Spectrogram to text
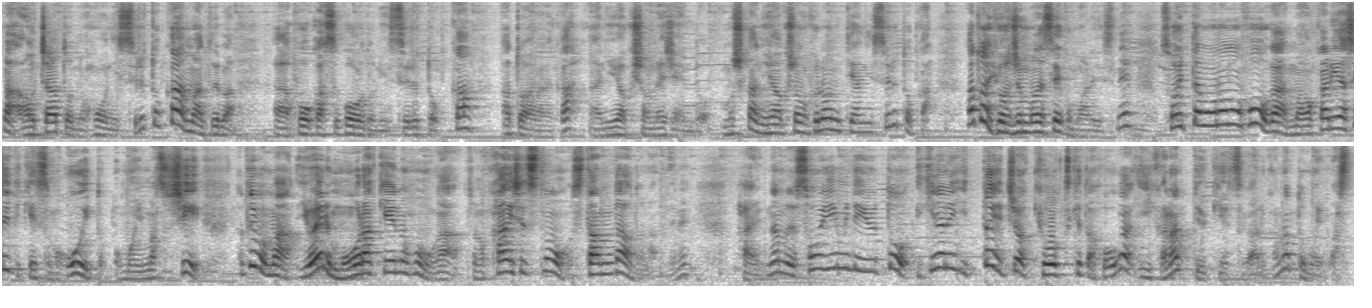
まあ、青チャートの方にするとか、まあ、例えばフォーカスゴールドにするとかあとは何かニューアクションレジェンドもしくはニューアクションフロンティアにするとかあとは標準語で成功もありですねそういったものの方が、まあ、分かりやすいってケースも多いと思いますし例えば、まあ、いわゆる網羅系の方がその解説のスタンダードなんでね、はい、なのでそういう意味で言うといきなり1対1は気をつけた方がいいかなっていうケースがあるかなと思います、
